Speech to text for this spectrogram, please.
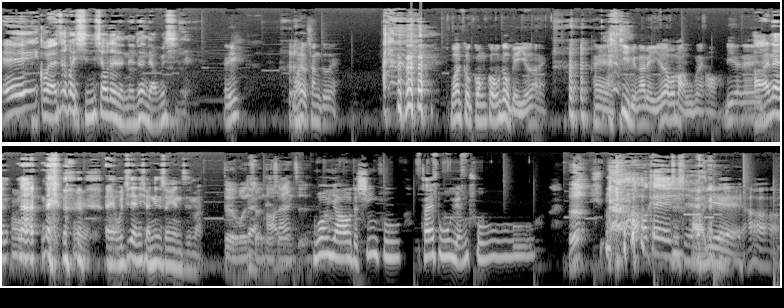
哎，果然是会行销的人呢，真的了不起。哎，我还有唱歌哎，我还有广告，我还有卖药啊呢，哎，志明还卖药啊，我嘛有呢吼，你安尼好啊，那哦那那个哎，哎，我记得你喜欢听孙燕姿嘛？对我很喜欢听孙燕姿。我要的幸福在不远处。呃，，OK，谢谢。好耶，好好好。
